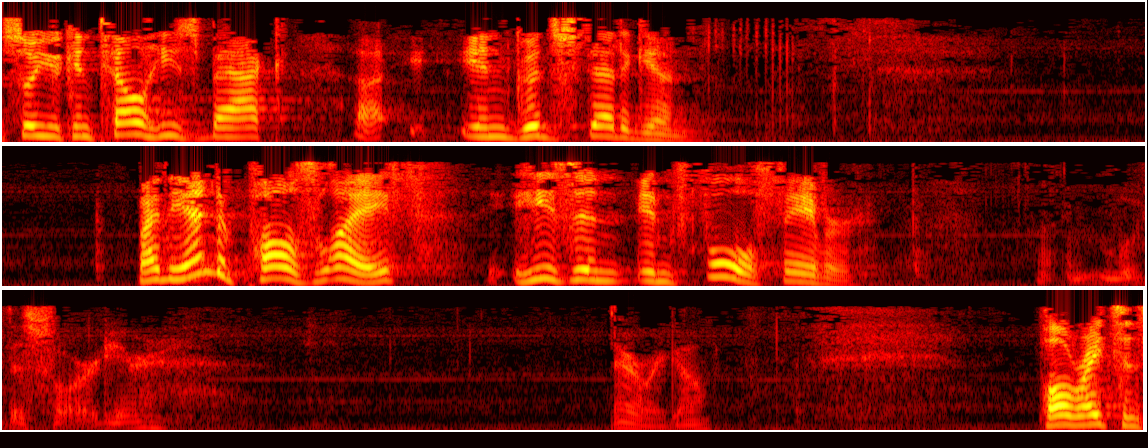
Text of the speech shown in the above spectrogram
so you can tell he's back uh, in good stead again. By the end of Paul's life, he's in, in full favor. Move this forward here. There we go. Paul writes in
